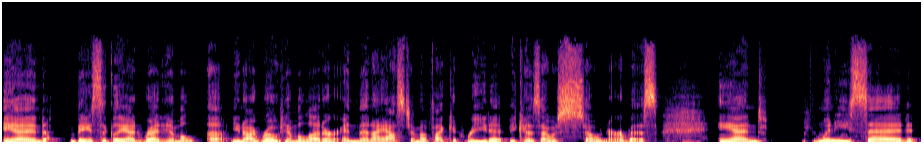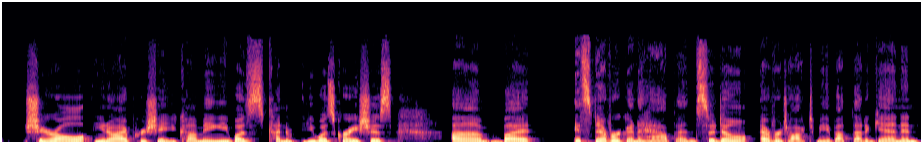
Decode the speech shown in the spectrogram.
And basically I'd read him a uh, you know, I wrote him a letter and then I asked him if I could read it because I was so nervous. And when he said, "Cheryl, you know, I appreciate you coming." He was kind of he was gracious. Um, but it's never going to happen. So don't ever talk to me about that again and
